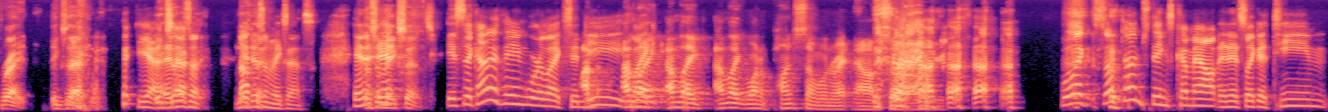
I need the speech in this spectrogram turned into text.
Right. Exactly. Yeah. It doesn't it doesn't make sense. And Doesn't it- make sense. It's the kind of thing where like to I'm, me, I'm like, like, I'm like, I'm like, want to punch someone right now. I'm so angry. well, like sometimes things come out and it's like a team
